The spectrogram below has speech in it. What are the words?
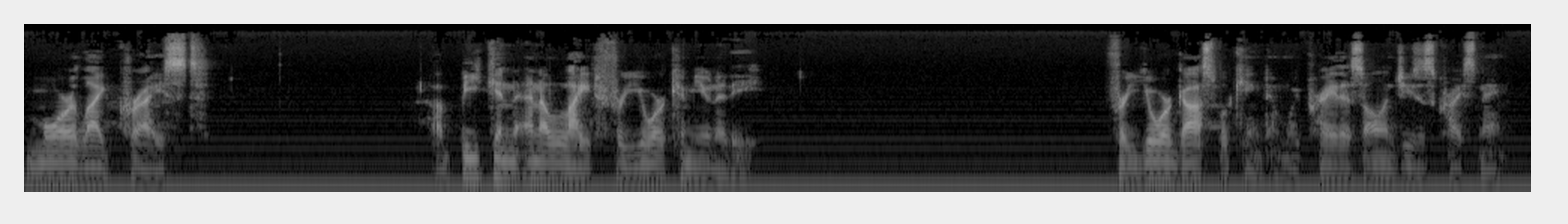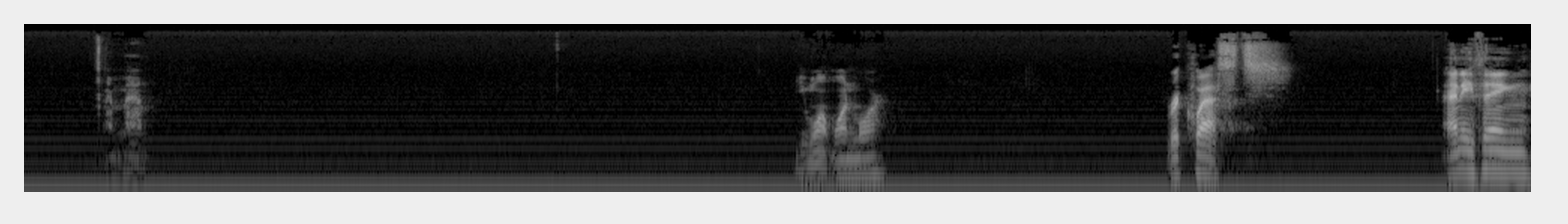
more like Christ, a beacon and a light for your community, for your gospel kingdom. We pray this all in Jesus Christ's name. Amen. You want one more? Requests. Anything,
